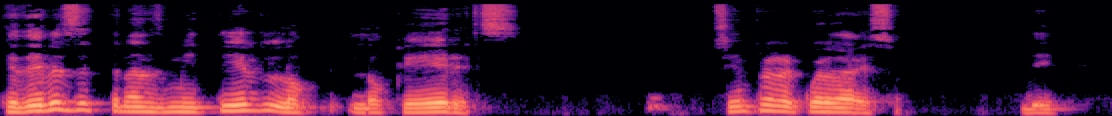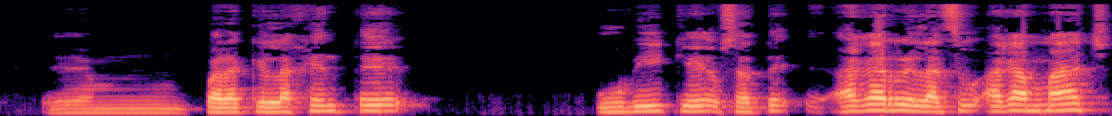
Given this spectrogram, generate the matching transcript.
que debes de transmitir lo, que eres. Siempre recuerda eso. Em, para que la gente ubique, o sea, te, haga relación, haga match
